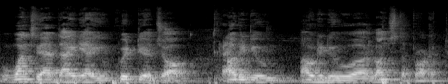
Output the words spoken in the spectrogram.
once you had the idea, you quit your job. How did you how did you uh, launch the product?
